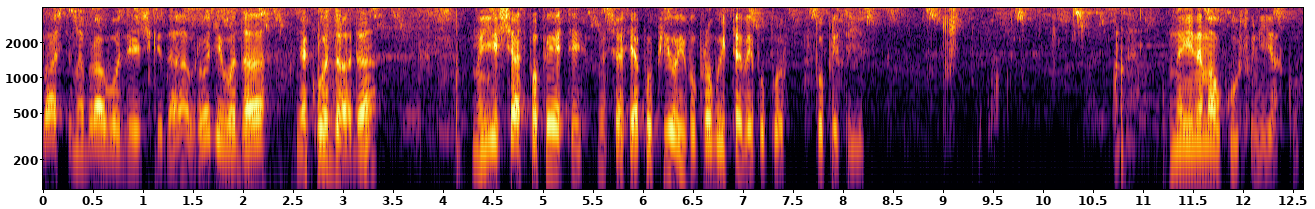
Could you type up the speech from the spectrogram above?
Бачите, набрав водички, да? вроді вода, як вода, да? Ну її зараз попити, ну зараз я поп'ю і попробуйте ви попити її. В неї нема вкусу ніякого.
